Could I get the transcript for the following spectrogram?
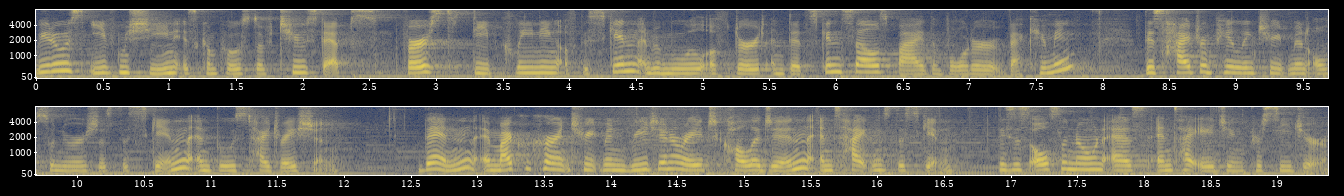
Viro's Eve machine is composed of two steps. First, deep cleaning of the skin and removal of dirt and dead skin cells by the water vacuuming. This hydropeeling treatment also nourishes the skin and boosts hydration. Then, a microcurrent treatment regenerates collagen and tightens the skin. This is also known as anti-aging procedure.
